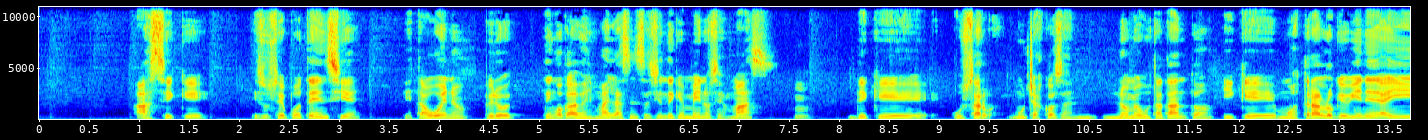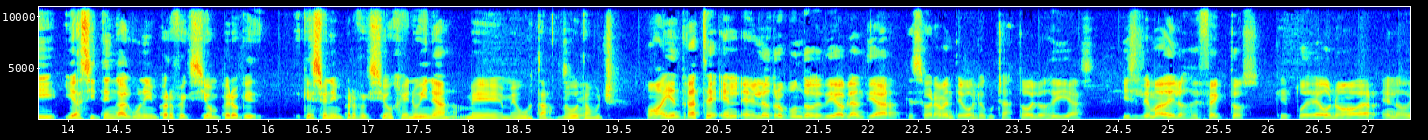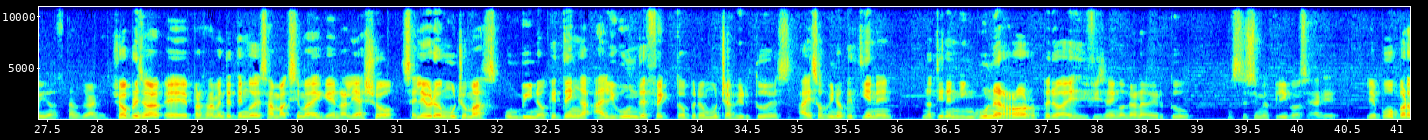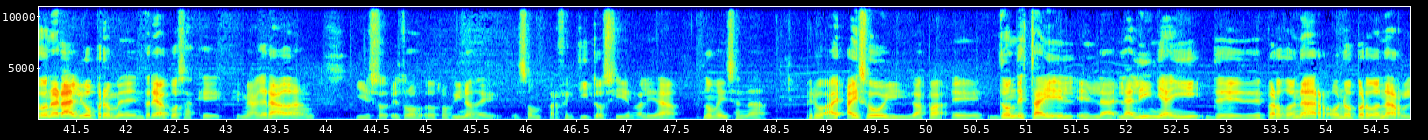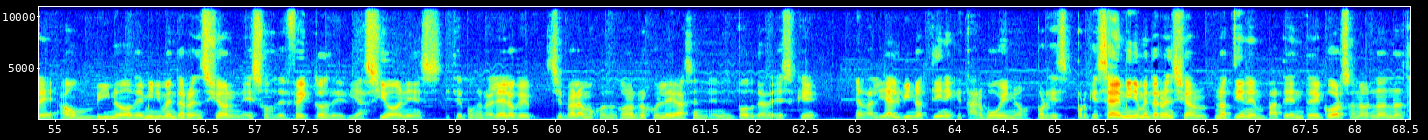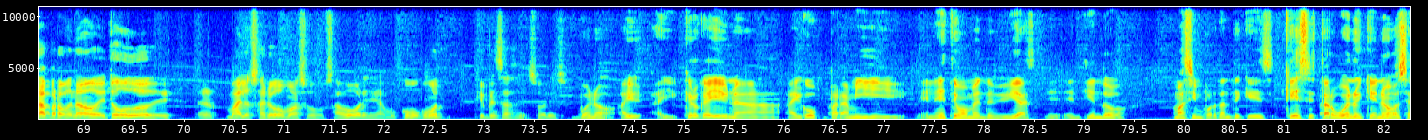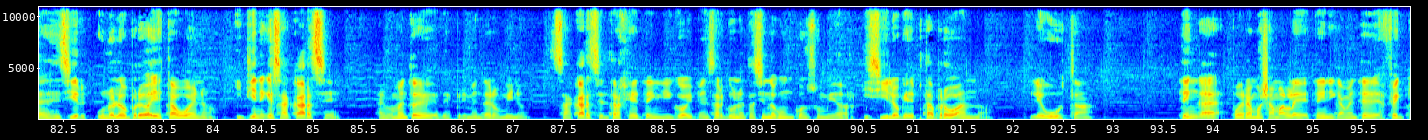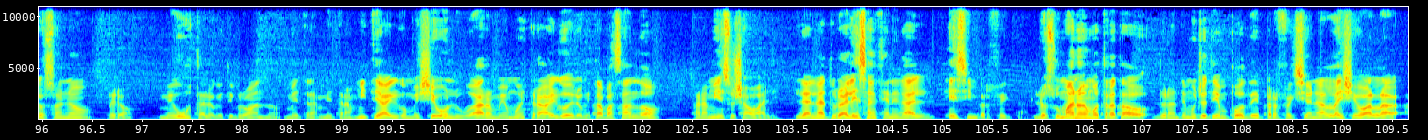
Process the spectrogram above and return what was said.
hace que eso se potencie está bueno, pero tengo cada vez más la sensación de que menos es más, hmm. de que usar muchas cosas no me gusta tanto y que mostrar lo que viene de ahí y así tenga alguna imperfección, pero que, sea una imperfección genuina, me, gusta, me gusta mucho. Bueno, ahí entraste en, el otro punto que te iba a plantear, que seguramente vos lo escuchás todos los días, y es el tema de los defectos que puede o no haber en los vinos naturales. Yo eh, personalmente tengo esa máxima de que en realidad yo celebro mucho más un vino que tenga algún defecto pero muchas virtudes a esos vinos que tienen no tienen ningún error pero es difícil encontrar una virtud. No sé si me explico, o sea que le puedo perdonar algo pero me entrega cosas que, me agradan y esos, otros vinos de, que son perfectitos y en realidad no me dicen nada. Pero a, eso voy, Gaspa. Eh, ¿Dónde está la, línea ahí de, perdonar o no perdonarle a un vino de mínima intervención esos defectos, desviaciones? Este, porque en realidad lo que siempre hablamos con, otros colegas en, el podcast es que en realidad el vino tiene que estar bueno. Porque, porque sea de mínima intervención, no tienen patente de corso, no, no, está perdonado de todo, de tener malos aromas o sabores, digamos. ¿Cómo, cómo ¿Qué pensás sobre eso? Bueno, hay, creo que ahí hay una, algo para mí en este momento de mi vida eh, entiendo más importante que es qué es estar bueno y qué no. O sea, es decir, uno lo prueba y está bueno. Y tiene que sacarse, al momento de, experimentar un vino, sacarse el traje de técnico y pensar que uno está haciendo como un consumidor. Y si lo que está probando le gusta, tenga, podríamos llamarle técnicamente defectos o no, pero me gusta lo que estoy probando, me, me transmite algo, me lleva a un lugar, me muestra algo de lo que está pasando, para mí eso ya vale. La naturaleza en general es imperfecta. Los humanos hemos tratado durante mucho tiempo de perfeccionarla y llevarla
